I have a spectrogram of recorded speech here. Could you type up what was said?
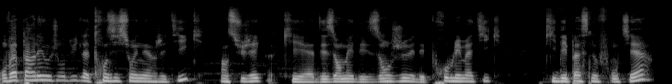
On va parler aujourd'hui de la transition énergétique, un sujet qui a désormais des enjeux et des problématiques qui dépassent nos frontières.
